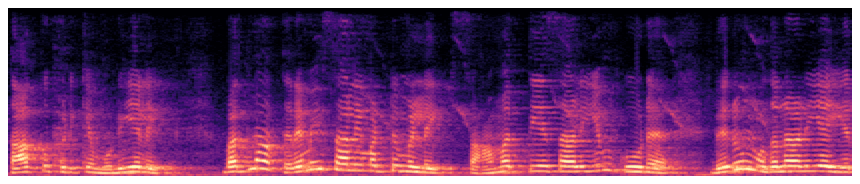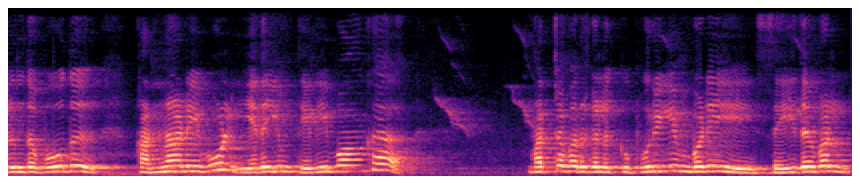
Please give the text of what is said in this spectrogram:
தாக்கு பிடிக்க முடியலை. பத்மா திறமைசாலி மட்டுமில்லை சாமர்த்தியசாலியும் கூட. வெறும் முதலாளியாக இருந்தபோது கண்ணாடி போல் எதையும் தெளிவாக மற்றவர்களுக்கு புரியும்படி செய்தவள்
